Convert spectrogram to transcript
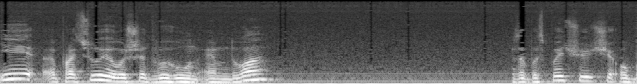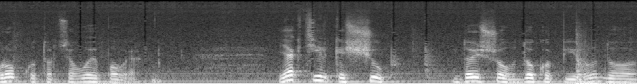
і е, працює лише двигун М2, забезпечуючи обробку торцьової поверхні. Як тільки щуп дійшов до копіру, до е,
